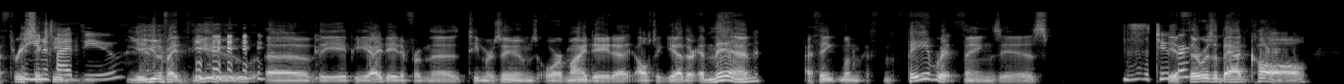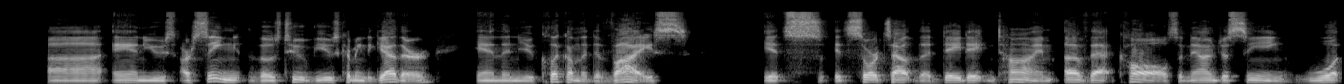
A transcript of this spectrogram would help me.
A 360 unified view. a unified view of the API data from the team or Zooms or my data altogether. And then I think one of my favorite things is This is a twofer. if there was a bad call uh, and you are seeing those two views coming together and then you click on the device it's it sorts out the day date and time of that call so now i'm just seeing what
